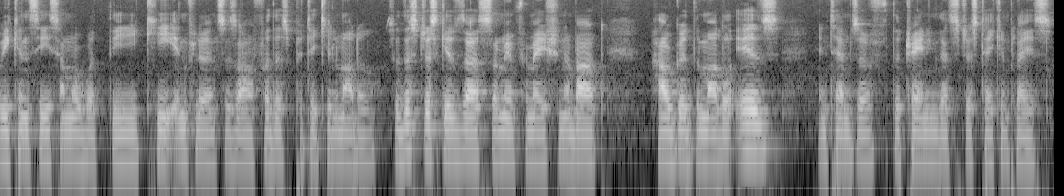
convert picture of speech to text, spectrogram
we can see some of what the key influences are for this particular model. So this just gives us some information about how good the model is in terms of the training that's just taken place.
